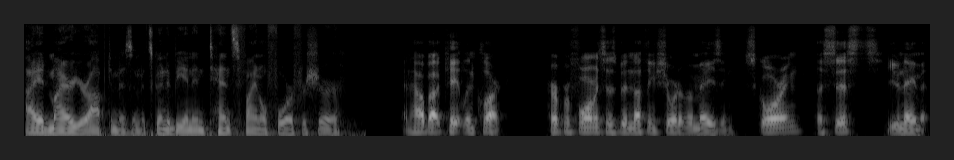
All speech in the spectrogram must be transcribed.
I admire your optimism. It's going to be an intense Final Four for sure. And how about Caitlin Clark? Her performance has been nothing short of amazing. Scoring, assists, you name it.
